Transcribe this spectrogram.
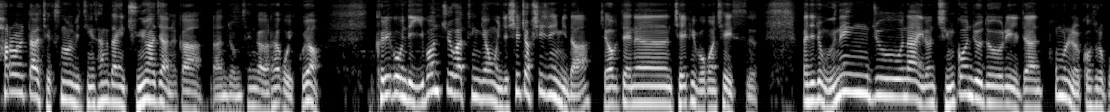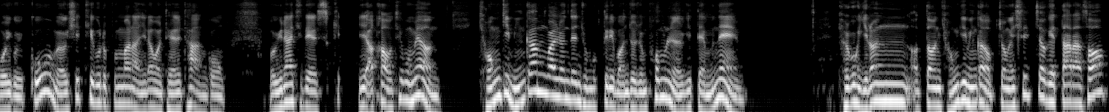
8월 달 잭슨홀 미팅이 상당히 중요하지 않을까라는 좀 생각을 하고 있고요. 그리고 이제 이번 주 같은 경우 이제 실적 시즌입니다. 제가 볼 때는 JP 모건 체이스, 그러니까 이제 좀 은행주나 이런 증권주들이 일단 폼을 낼 것으로 보이고 있고, 뭐 시티그룹뿐만 아니라 뭐 델타 항공, 뭐 유나이티드 이 아까 어떻게 보면 경기 민감 관련된 종목들이 먼저 좀 폼을 열기 때문에 결국 이런 어떤 경기 민감 업종의 실적에 따라서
